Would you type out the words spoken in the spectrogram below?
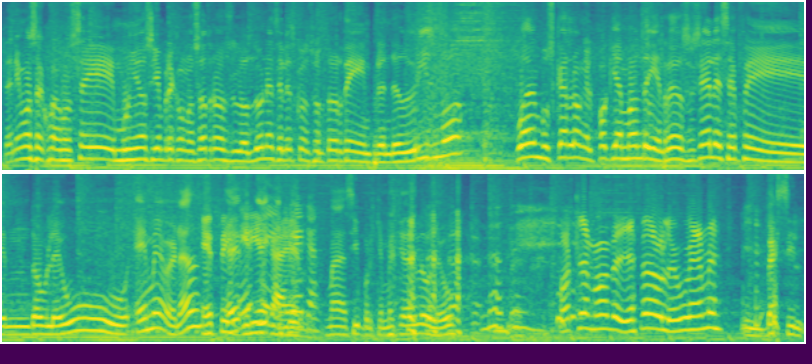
Tenemos a Juan José Muñoz siempre con nosotros los lunes. Él es consultor de emprendedurismo. Pueden buscarlo en el Fuck Monday en redes sociales. FWM, ¿verdad? FYM. Más sí, porque me queda el W. No sé. Fuck Monday, FWM. Imbécil.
